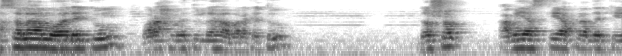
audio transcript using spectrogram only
আসসালামু আলাইকুম ওরহমতুল্লাহ আবরাকাতু দর্শক, আমি আজকে আপনাদেরকে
